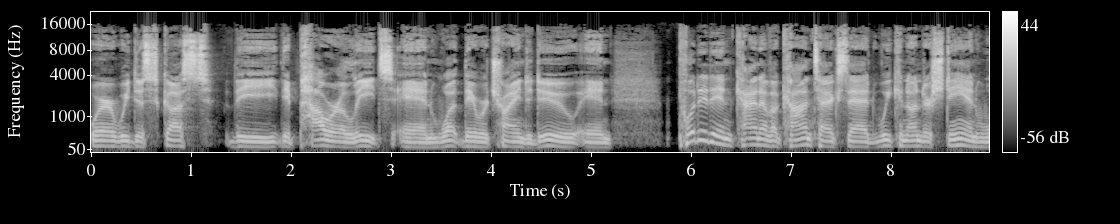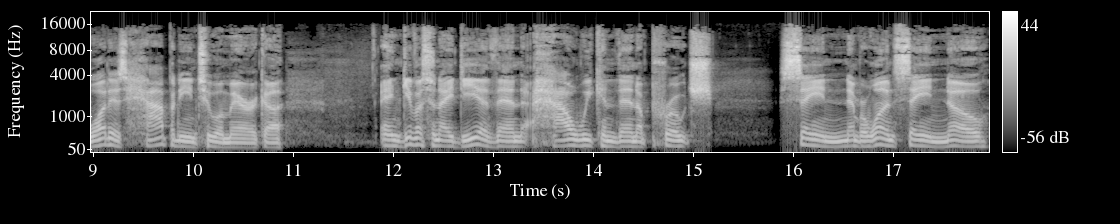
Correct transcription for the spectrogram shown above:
where we discussed the the power elites and what they were trying to do and put it in kind of a context that we can understand what is happening to America and give us an idea then how we can then approach saying number one saying no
